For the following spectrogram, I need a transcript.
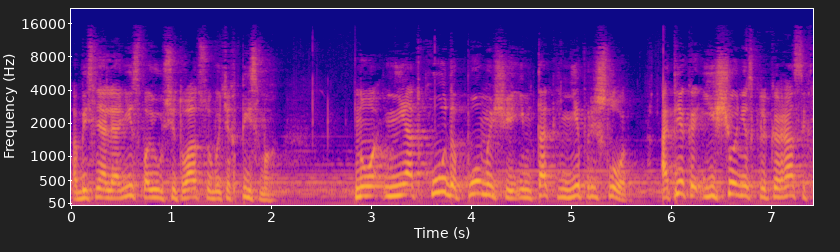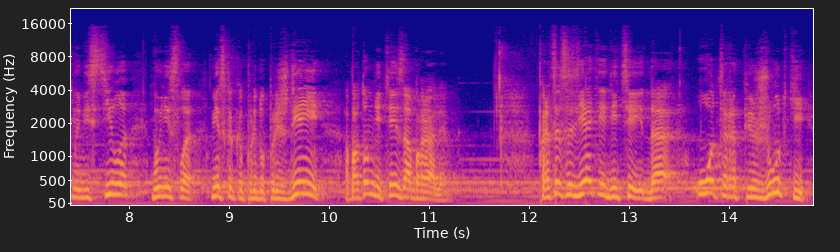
объясняли они свою ситуацию в этих письмах. Но ниоткуда помощи им так и не пришло. Опека еще несколько раз их навестила, вынесла несколько предупреждений, а потом детей забрали. Процесс изъятия детей до оторопи жуткий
